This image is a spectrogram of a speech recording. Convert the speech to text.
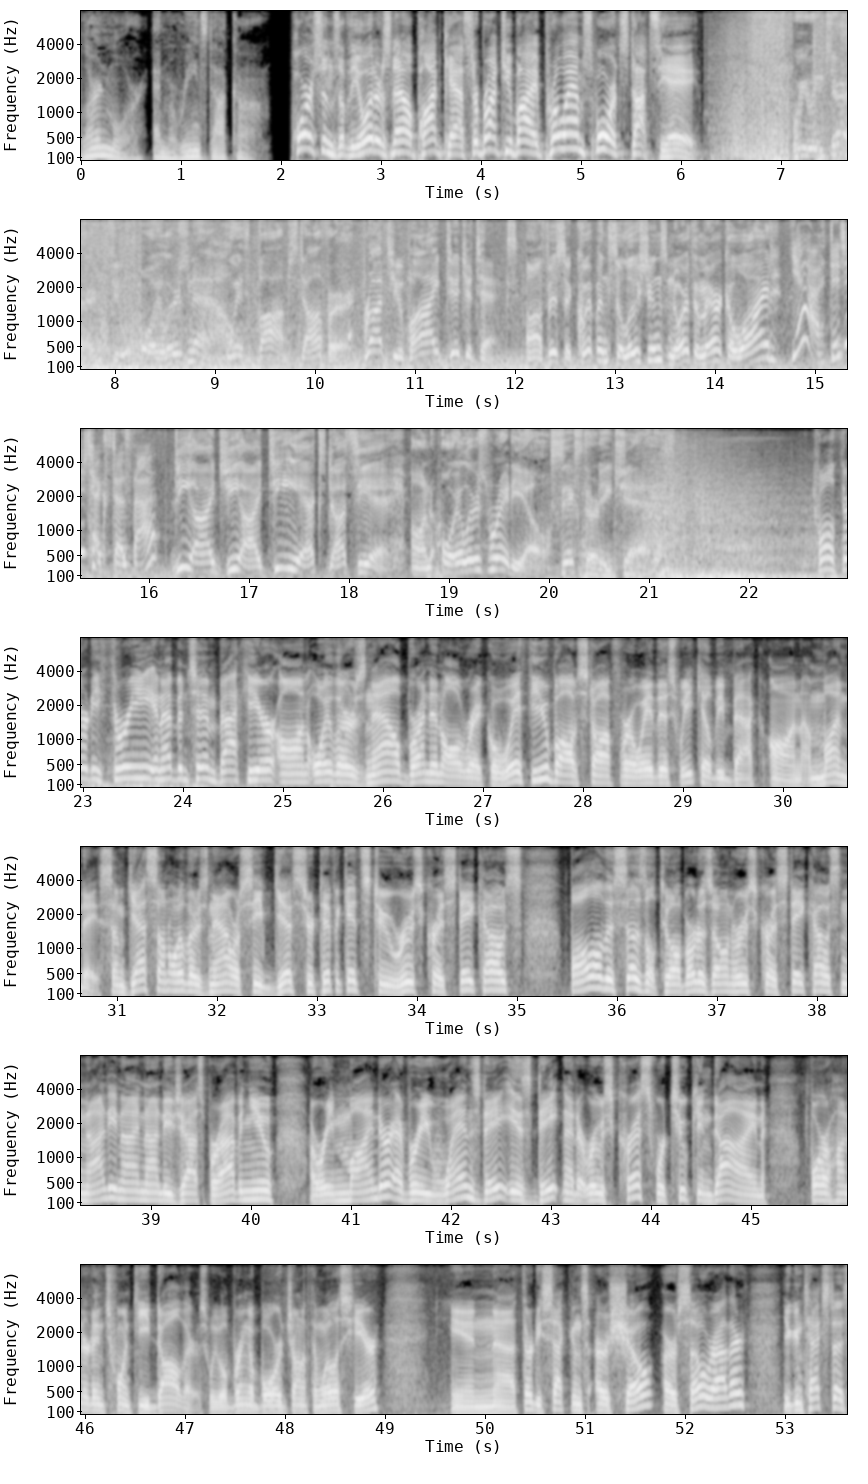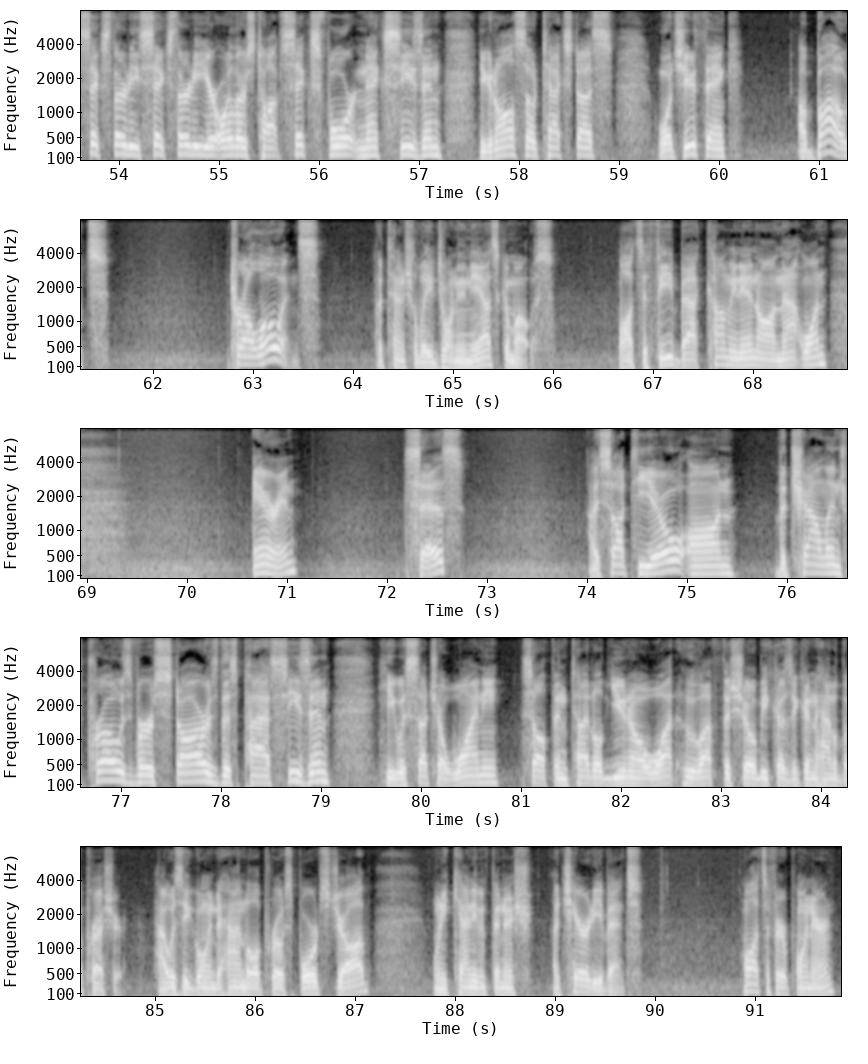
Learn more at marines.com. Portions of the Oilers Now podcast are brought to you by ProAmSports.ca. We return to Oilers Now with Bob Stauffer. Brought to you by Digitex. Office Equipment Solutions North America wide? Yeah, Digitex does that. D I G I T E X dot C A on Oilers Radio. 630 CHED. 1233 in Edmonton, back here on Oilers Now. Brendan Ulrich with you. Bob Stauffer away this week. He'll be back on Monday. Some guests on Oilers Now received gift certificates to Ruth's Chris Steakhouse. Follow the sizzle to Alberta's own Ruth's Chris Steakhouse, 9990 Jasper Avenue. A reminder, every Wednesday is date night at Ruth's Chris, where two can dine for $120. We will bring aboard Jonathan Willis here in uh, 30 seconds or show or so rather. You can text us 630 630 your oilers top six for next season. You can also text us what you think about Terrell Owens potentially joining the Eskimos. Lots of feedback coming in on that one. Aaron says I saw T.O. on the Challenge Pros versus Stars this past season. He was such a whiny, self entitled, you know what, who left the show because he couldn't handle the pressure. How is he going to handle a pro sports job when he can't even finish a charity event? Well, that's a fair point, Aaron.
